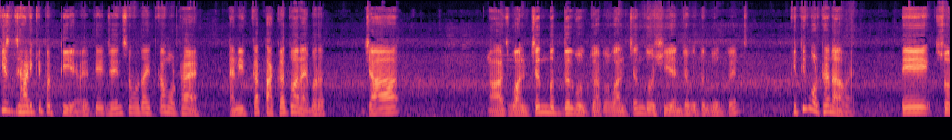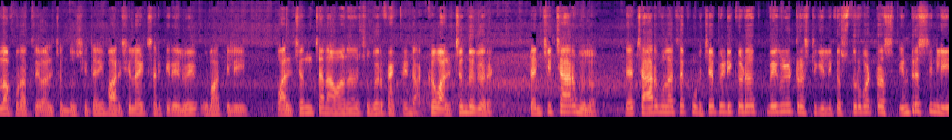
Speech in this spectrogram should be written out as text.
तीच झाडकी पत्ती आहे. ते जैन समुदाय इतका मोठा आहे आणि इतका ताकदवान आहे. बरं ज्या आज वालचंदबद्दल बोलतोय आपण वालचंद दोशी यांच्याबद्दल बोलतोय. किती मोठं नाव आहे. ते सोलापुरातले वालचंद दोषी त्यांनी बार्शी लाइट सारखी रेल्वे उभा केली. वालचंदच्या नावानं शुगर फॅक्टरी अख्खं वालचंद घर आहे. त्यांची चार मुलं. त्या चार मुलातल्या पुढच्या पिढीकडे वेगळी ट्रस्ट गेली. कस्तुरबा ट्रस्ट इंटरेस्टिंगली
